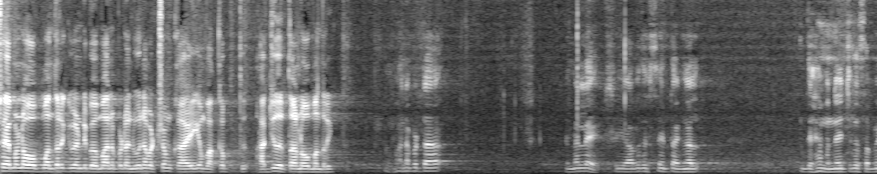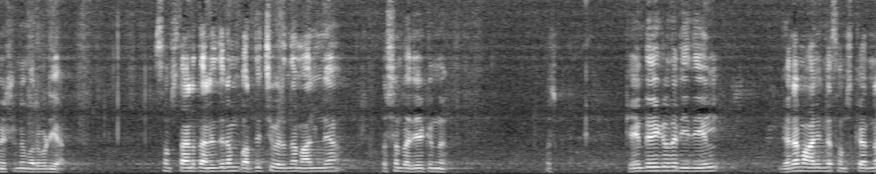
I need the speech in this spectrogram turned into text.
സ്വയംഭരണ വകുപ്പ് മന്ത്രിക്ക് വേണ്ടി ബഹുമാനപ്പെട്ട ന്യൂനപക്ഷം കായികം വക്കഫ് തി- ഹജ്ജ് തീർത്ഥാടനവും മന്ത്രി? ബഹുമാനപ്പെട്ട M L A Sri Abid Hussain Thangal ഇദ്ദേഹം ഉന്നയിച്ചുള്ള സബ്മിഷന് മറുപടിയാണ്. സംസ്ഥാനത്ത് അനുദിനം വർദ്ധിച്ചു വരുന്ന മാലിന്യ പ്രശ്നം പരിഹരിക്കുന്ന കേന്ദ്രീകൃത രീതിയിൽ ഖരമാലിന്യ സംസ്കരണ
